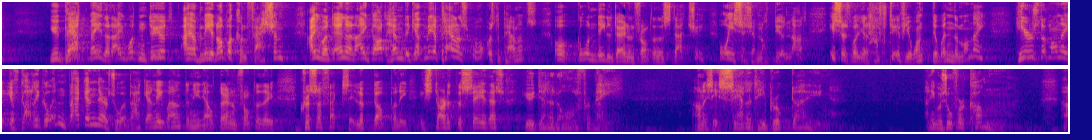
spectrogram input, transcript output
You bet me that I wouldn't do it. I have made up a confession. I went in and I got him to give me a penance. What was the penance? Oh, go and kneel down in front of the statue. Oh, he says, You're not doing that. He says, Well, you'll have to if you want to win the money. Here's the money. You've got to go in, back in there. So back in he went and he knelt down in front of the crucifix. He looked up and he, he started to say this You did it all for me. And as he said it, he broke down and he was overcome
